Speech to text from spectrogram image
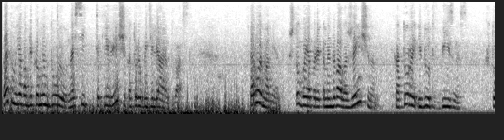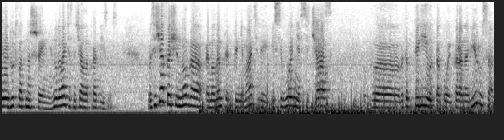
поэтому я вам рекомендую носить такие вещи, которые выделяют вас. Второй момент. Что бы я порекомендовала женщинам, которые идут в бизнес, которые идут в отношения. Ну давайте сначала про бизнес. Вот сейчас очень много MLM-предпринимателей, и сегодня, сейчас, в, этот период такой коронавируса,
